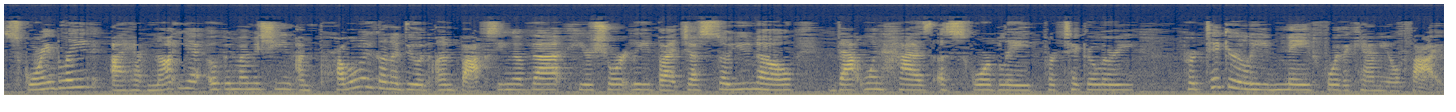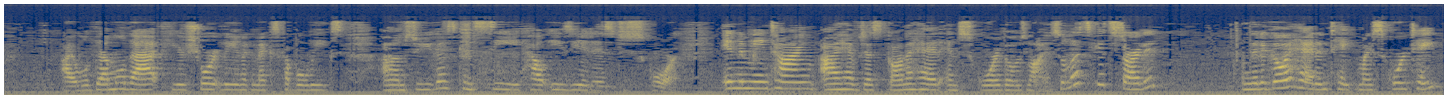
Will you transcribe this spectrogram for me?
scoring blade. I have not yet opened my machine. I'm probably going to do an unboxing of that here shortly, but just so you know, that one has a score blade particularly particularly made for the Cameo 5. I will demo that here shortly in the next couple weeks um, so you guys can see how easy it is to score. In the meantime, I have just gone ahead and scored those lines. So let's get started. I'm going to go ahead and take my score tape.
